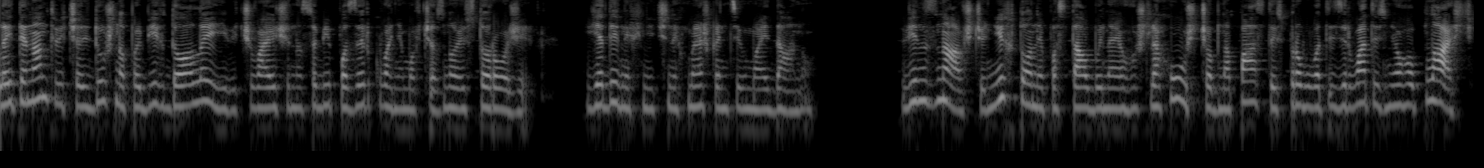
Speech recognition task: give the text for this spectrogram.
Лейтенант відчайдушно побіг до алеї, відчуваючи на собі позиркування мовчазної сторожі, єдиних нічних мешканців майдану. Він знав, що ніхто не постав би на його шляху, щоб напасти і спробувати зірвати з нього плащ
